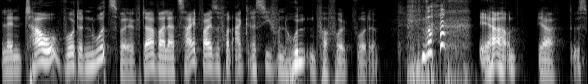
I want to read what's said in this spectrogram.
Len Tau wurde nur Zwölfter, weil er zeitweise von aggressiven Hunden verfolgt wurde. Was? Ja, und ja, das,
